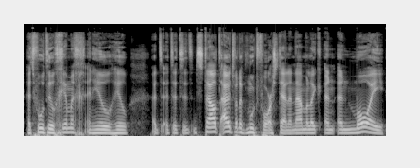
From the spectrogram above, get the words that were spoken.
het voelt heel grimmig en heel... heel het, het, het, het straalt uit wat ik moet voorstellen. Namelijk een, een mooi,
